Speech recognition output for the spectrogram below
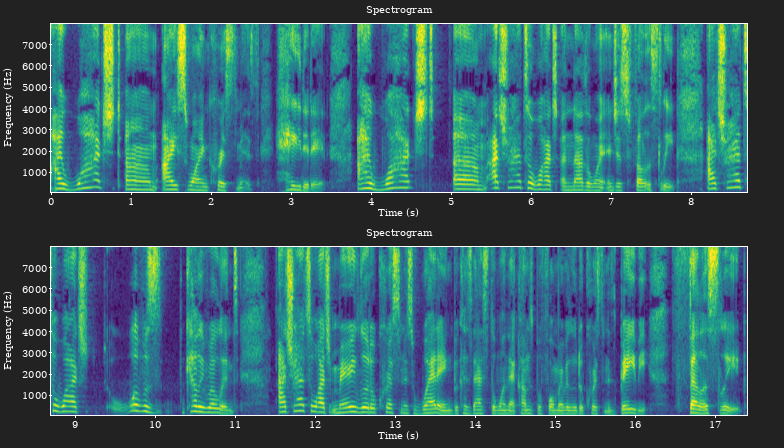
I watched um Ice Wine Christmas, hated it. I watched um I tried to watch another one and just fell asleep. I tried to watch what was Kelly Rowland's I tried to watch Merry Liddle Christmas Wedding because that's the one that comes before Merry Liddle Christmas Baby. Fell asleep.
